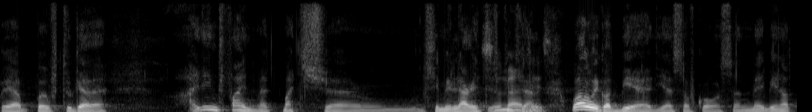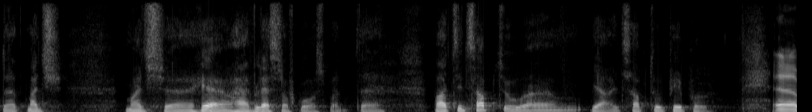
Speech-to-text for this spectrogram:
We are both together. I didn't find that much uh, similarities. similarities. Well, we got beard, yes, of course, and maybe not that much, much uh, hair. I have less, of course, but uh, but it's up to um, yeah, it's up to people. Uh,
